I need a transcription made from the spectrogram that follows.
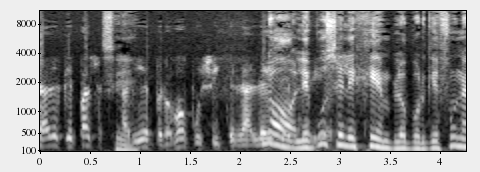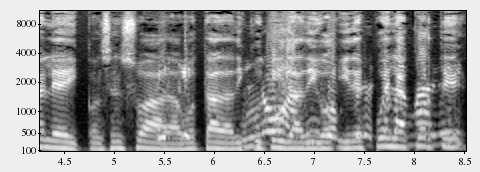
¿sabes qué pasa? Está bien, pero vos pusiste la ley. No, le puse el ejemplo porque fue una ley consensuada, votada, discutida, digo, y después la Corte...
